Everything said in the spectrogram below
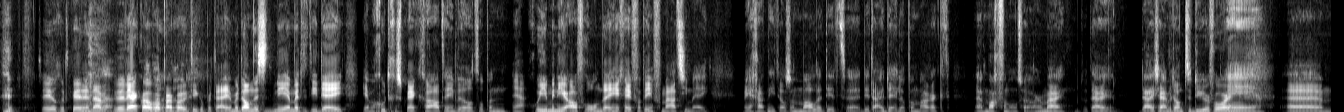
zou heel goed kunnen. Nou, Ja. We werken over een paar politieke partijen. Maar dan is het meer met het idee... je hebt een goed gesprek gehad... en je wilt op een Ja. goede manier afronden... en je geeft wat informatie mee. Maar je gaat niet als een malle dit, eh, dit uitdelen op een markt. Eh, mag van ons wel, hoor. Maar daar, daar zijn we dan te duur voor. Ja, ja, ja. Ehm,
